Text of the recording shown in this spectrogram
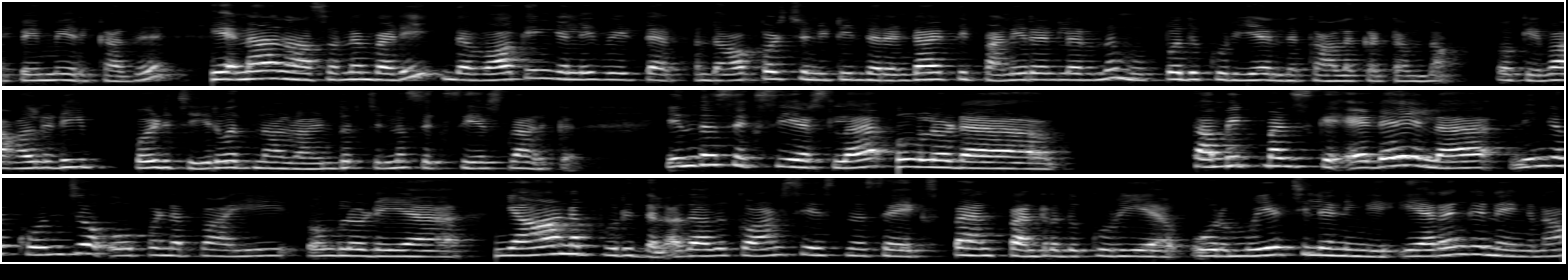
எப்பயுமே இருக்காது. ஏன்னா நான் சொன்னபடி இந்த வாக்கிங் எலிவேட்டர் அந்த ஆப்பர்ச்சுனிட்டி இந்த ரெண்டாயிரத்தி பன்னிரெண்டுல இருந்து முப்பதுக்குரிய இந்த காலகட்டம் தான். ஓகேவா ஆல்ரெடி போயிடுச்சு. இருபத்தி நாலு வந்துருச்சு இன்னும் சிக்ஸ் இயர்ஸ் தான் இருக்கு. இந்த சிக்ஸ் இயர்ஸ்ல உங்களோட கமிட்மெண்ட்ஸ்க்கு இடையில நீங்க கொஞ்சம் ஓப்பன் அப் ஆகி உங்களுடைய ஞான புரிதல் அதாவது கான்சியஸ்னஸை எக்ஸ்பேண்ட் பண்றதுக்குரிய ஒரு முயற்சியில நீங்க இறங்குனீங்கன்னா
